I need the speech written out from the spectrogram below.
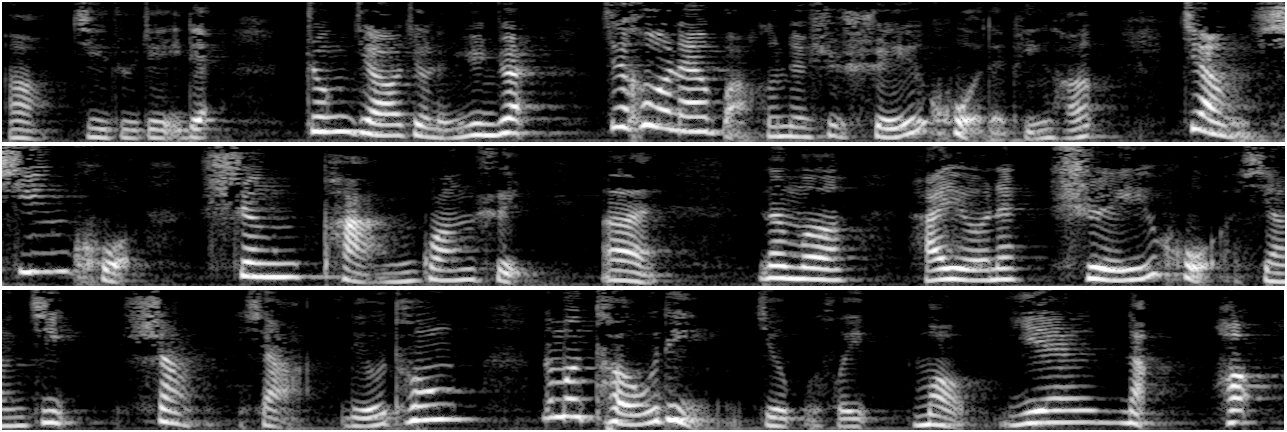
啊，记住这一点，中焦就能运转。最后呢，保衡的是水火的平衡，降心火，生膀胱水，哎，那么还有呢，水火相济，上下流通，那么头顶就不会冒烟了。好，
